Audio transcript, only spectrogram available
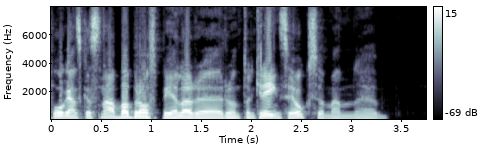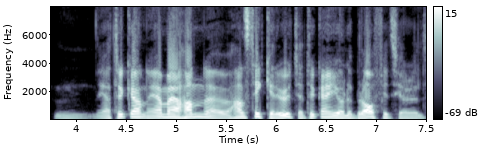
två ganska snabba, bra spelare runt omkring sig också, men eh, jag tycker han, ja, men han, han sticker ut. Jag tycker han gör det bra, Fitzgerald.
